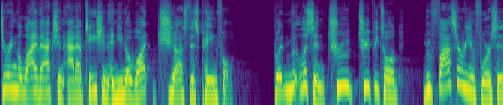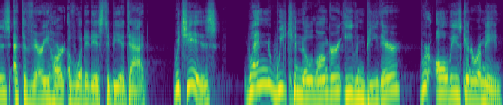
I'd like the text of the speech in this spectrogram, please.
during the live action adaptation. And you know what? Just as painful. But listen, true truth be told, Mufasa reinforces at the very heart of what it is to be a dad, which is when we can no longer even be there, we're always going to remain.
